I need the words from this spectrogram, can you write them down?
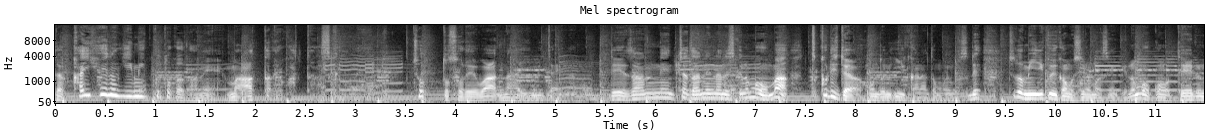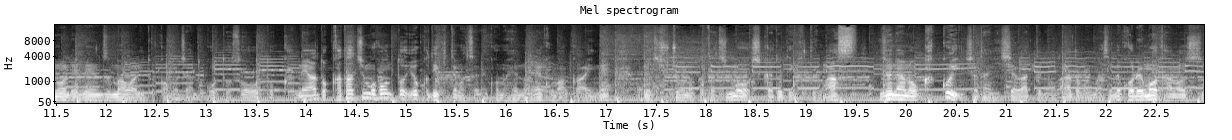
ら開閉のギミックとかがね、まああったらよかったんですけどね、ちょっとそれはないみたいなので、残念っちゃ残念なんですけども、まあ作り自体は本当にいいかなと思います。で、ちょっと見にくいかもしれませんけども、このテールの、レンズ周りとかもちゃんとこう塗装とかね、あと形も本当よくできてますよね、この辺のね、細かいね、主張の形もしっかりとできてます。非常にあのかっこいい車体に仕上がってるのかなと思いますので、これも楽し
